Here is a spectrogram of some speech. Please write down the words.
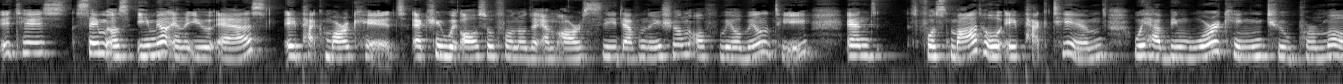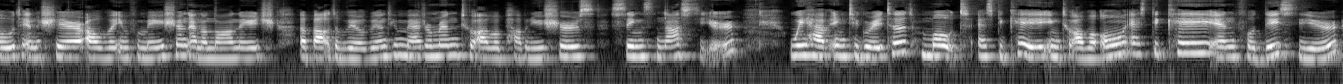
it is same as EMEA and US, APAC market. Actually, we also follow the MRC definition of viewability, And for Smaato APAC team, we have been working to promote and share our information and knowledge about the viewability measurement to our publishers since last year we have integrated Moat SDK into our own SDK, and for this year,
